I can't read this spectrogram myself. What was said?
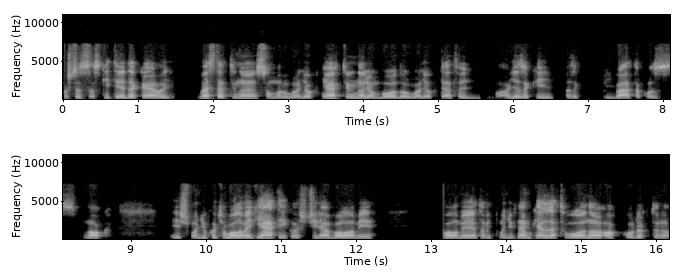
most az, az kit érdekel, hogy vesztettünk, nagyon szomorú vagyok, nyertünk, nagyon boldog vagyok. Tehát, hogy, hogy ezek, így, ezek így váltakoznak, és mondjuk, hogyha valamelyik játékos csinál valami, valami olyat, amit mondjuk nem kellett volna, akkor rögtön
